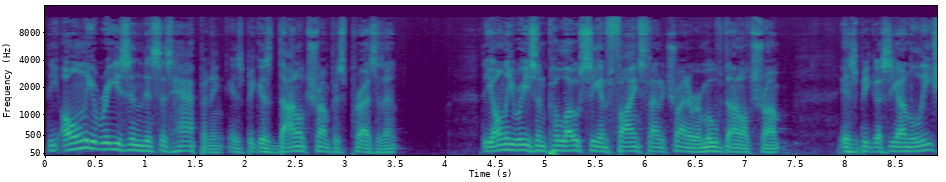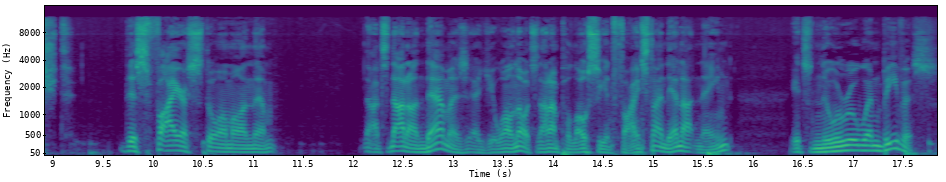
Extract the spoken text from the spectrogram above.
the only reason this is happening is because Donald Trump is president. The only reason Pelosi and Feinstein are trying to remove Donald Trump is because he unleashed this firestorm on them. Now, it's not on them, as, as you well know. It's not on Pelosi and Feinstein. They're not named. It's Nuru and Beavis,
